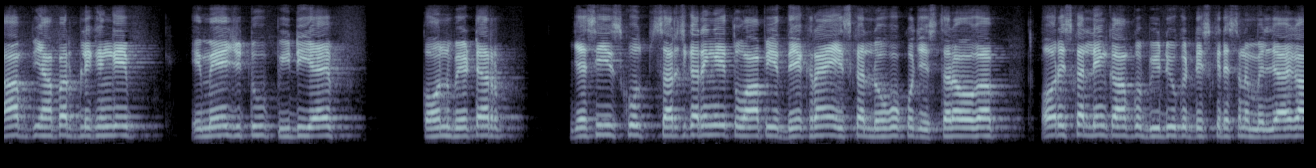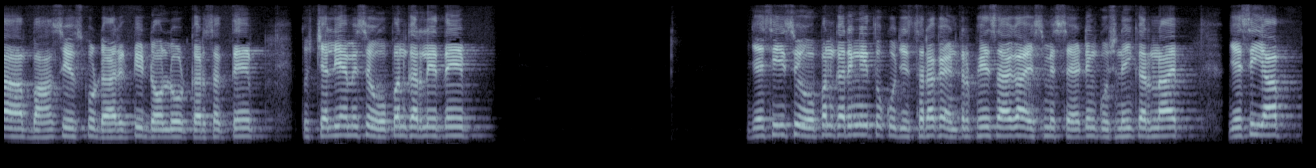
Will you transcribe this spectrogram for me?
आप यहाँ पर लिखेंगे इमेज टू पीडीएफ कॉन्वेटर जैसे ही इसको सर्च करेंगे तो आप ये देख रहे हैं, इसका लोगो कुछ इस तरह होगा और इसका लिंक आपको वीडियो के डिस्क्रिप्शन में मिल जाएगा। आप वहाँ से इसको डायरेक्टली डाउनलोड कर सकते हैं। तो चलिए हम इसे ओपन कर लेते हैं। जैसे इसे ओपन करेंगे तो कुछ इस तरह का इंटरफेस आएगा। इसमें सेटिंग कुछ नहीं करना है। जैसे ही आप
